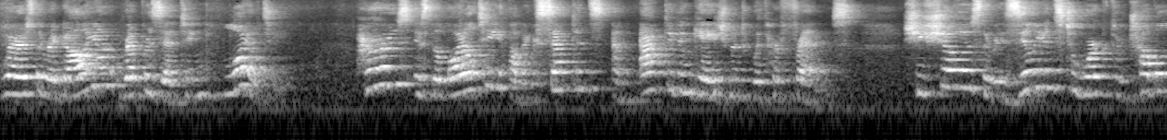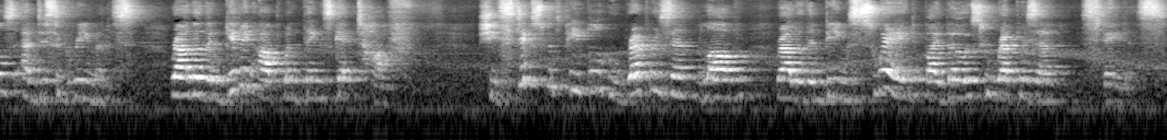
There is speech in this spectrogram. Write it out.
Wears the regalia representing loyalty. Hers is the loyalty of acceptance and active engagement with her friends. She shows the resilience to work through troubles and disagreements, rather than giving up when things get tough. She sticks with people who represent love rather than being swayed by those who represent status.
